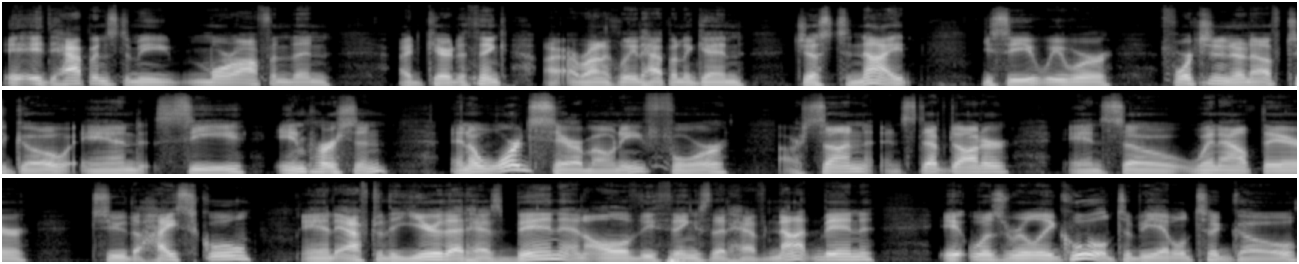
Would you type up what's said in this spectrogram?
it, happens to me more often than I'd care to think. Ironically, it happened again just tonight. You see, we were fortunate enough to go and see in person an awards ceremony for our son and stepdaughter. And so went out there to the high school. And after the year that has been and all of the things that have not been, it was really cool to be able to go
